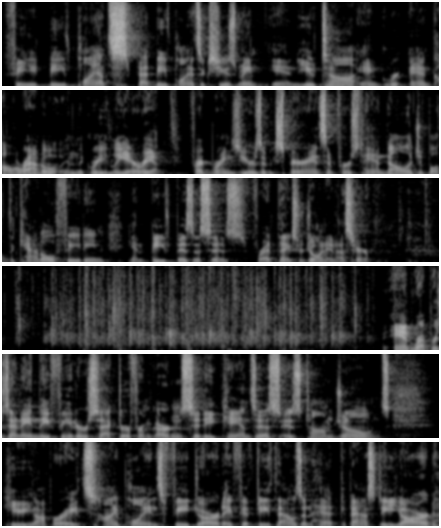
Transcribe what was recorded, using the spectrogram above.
feed beef plants, fed beef plants, excuse me, in Utah and, and Colorado in the Greeley area. Fred brings years of experience and firsthand knowledge of both the cattle, feeding, and beef businesses. Fred, thanks for joining us here. And representing the feeder sector from Garden City, Kansas, is Tom Jones. He operates Hy-Plains Feed Yard, a 50,000 head capacity yard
